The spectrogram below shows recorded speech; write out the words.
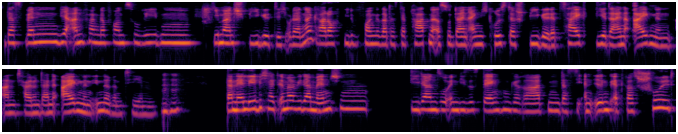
dass wenn wir anfangen davon zu reden, jemand spiegelt dich oder ne, gerade auch, wie du vorhin gesagt hast, der Partner ist so dein eigentlich größter Spiegel, der zeigt dir deine eigenen Anteile und deine eigenen inneren Themen. Mhm dann erlebe ich halt immer wieder Menschen, die dann so in dieses Denken geraten, dass sie an irgendetwas schuld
